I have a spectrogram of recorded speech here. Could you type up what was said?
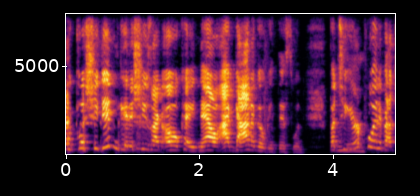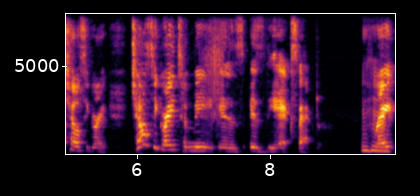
because she didn't get it, she's like, oh, okay, now I got to go get this one. But to your mm-hmm. point about Chelsea Gray, Chelsea Gray to me is is the X factor. Mhm. right?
